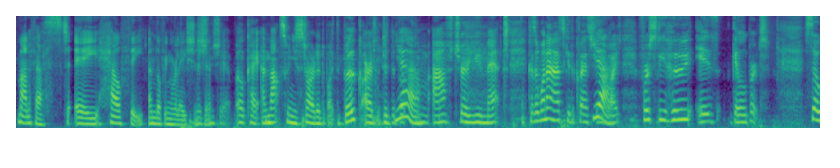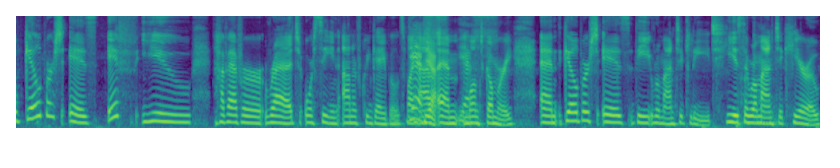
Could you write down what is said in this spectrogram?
manifest a healthy and loving relationship. relationship. Okay, and that's when you started about the book, or did the book come after you met? Because I want to ask you the question. Yeah. Right. Firstly, who is Gilbert? So Gilbert is if you have ever read or seen Anne of Green Gables by Yes. Anne Yes. M. Yes. Montgomery, um, Gilbert is the romantic lead. He is the romantic hero,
